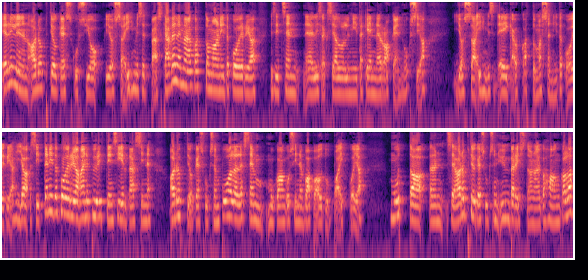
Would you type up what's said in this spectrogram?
erillinen adoptiokeskus, jo, jossa ihmiset pääs kävelemään ja katsomaan niitä koiria, ja sitten sen lisäksi siellä oli niitä kennerakennuksia, jossa ihmiset ei käy katsomassa niitä koiria. Ja sitten niitä koiria aina pyrittiin siirtää sinne adoptiokeskuksen puolelle sen mukaan, kun sinne vapautuu paikkoja. Mutta se adoptiokeskuksen ympäristö on aika hankala,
